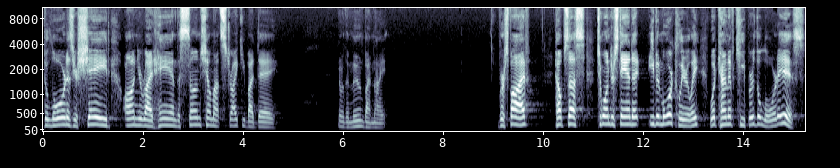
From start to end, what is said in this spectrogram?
the Lord is your shade on your right hand. The sun shall not strike you by day, nor the moon by night. Verse 5 helps us to understand it even more clearly what kind of keeper the Lord is.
